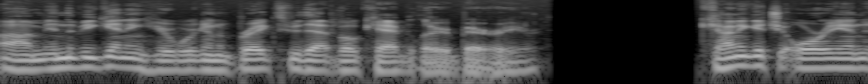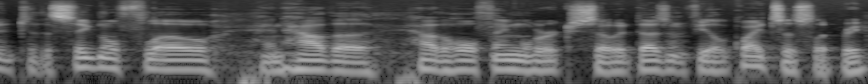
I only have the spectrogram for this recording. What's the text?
Um, in the beginning, here, we're going to break through that vocabulary barrier, kind of get you oriented to the signal flow and how the how the whole thing works, so it doesn't feel quite so slippery.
